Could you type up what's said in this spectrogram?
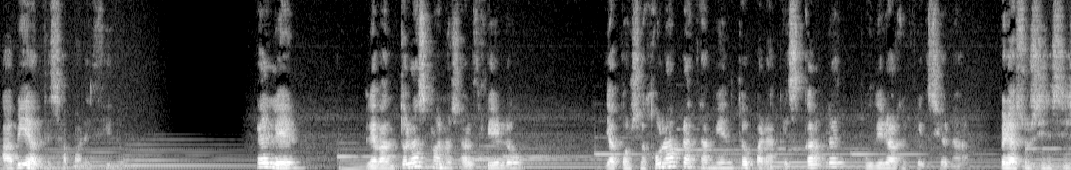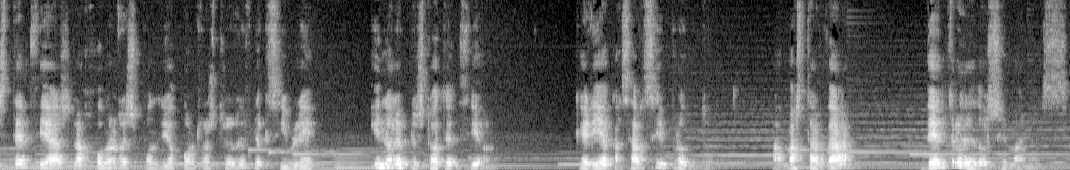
habían desaparecido. Helen levantó las manos al cielo y aconsejó un aplazamiento para que Scarlett pudiera reflexionar. Pero a sus insistencias la joven respondió con rostro reflexible y no le prestó atención. Quería casarse y pronto, a más tardar dentro de dos semanas.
